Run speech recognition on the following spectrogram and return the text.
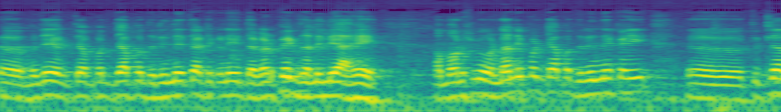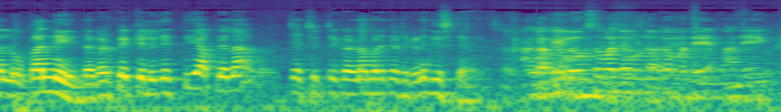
म्हणजे त्या पद- ज्या पद्धतीने त्या ठिकाणी दगडफेक झालेली आहे अमानुष मी म्हणणार नाही पण त्या पद्धतीने काही तिथल्या लोकांनी दगडफेक केलेली ती आपल्याला त्या चित्रीकरणामध्ये त्या ठिकाणी दिसते. आगामी लोकसभा निवडणुकामध्ये अनेक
